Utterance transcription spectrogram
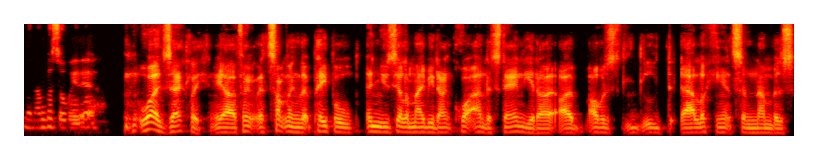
the numbers will be there. Well, exactly. Yeah, I think that's something that people in New Zealand maybe don't quite understand yet. I I, I was uh, looking at some numbers.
